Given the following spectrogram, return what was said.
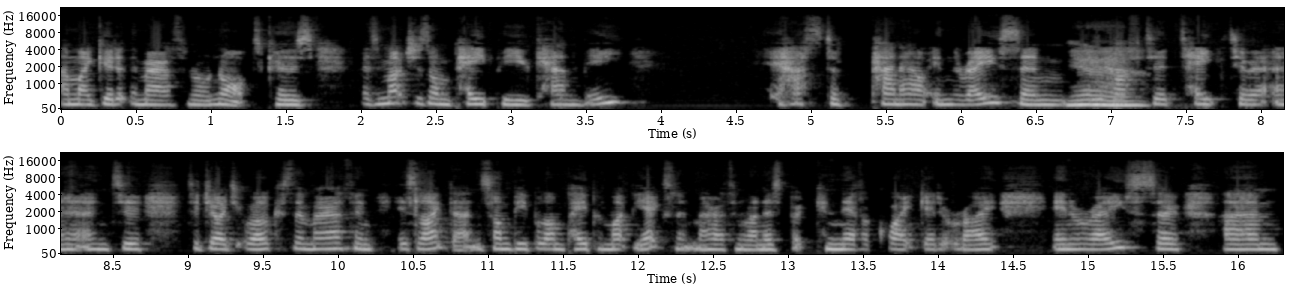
am I good at the marathon or not? Because as much as on paper you can be, it has to pan out in the race and yeah. you have to take to it and, and to, to judge it well because the marathon is like that. And some people on paper might be excellent marathon runners, but can never quite get it right in a race. So, um,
